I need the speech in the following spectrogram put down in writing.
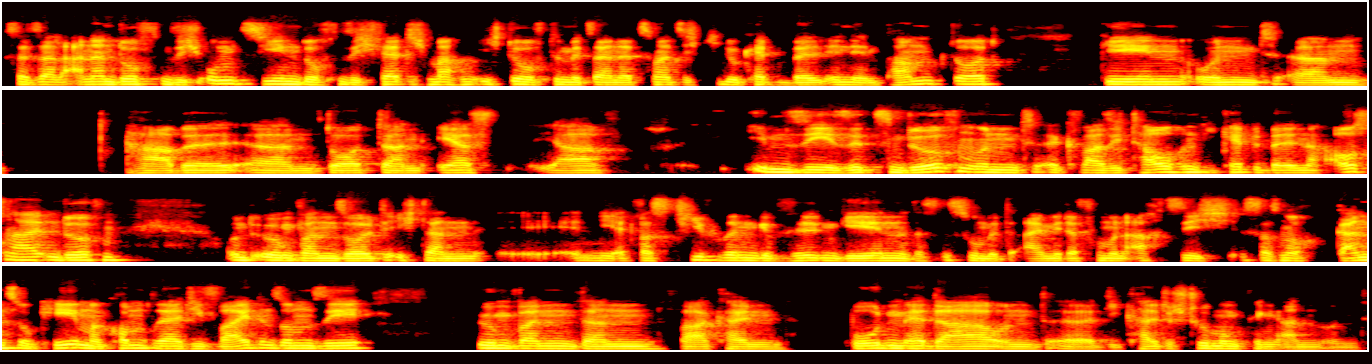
Das heißt, alle anderen durften sich umziehen, durften sich fertig machen. Ich durfte mit seiner 20 Kilo Kettlebell in den Pump dort gehen und ähm, habe ähm, dort dann erst ja im See sitzen dürfen und äh, quasi tauchen, die Kettlebell nach außen halten dürfen. Und irgendwann sollte ich dann in die etwas tieferen Gefilden gehen. Das ist so mit 1,85 Meter, ist das noch ganz okay. Man kommt relativ weit in so einem See. Irgendwann dann war kein Boden mehr da und äh, die kalte Strömung fing an. Und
